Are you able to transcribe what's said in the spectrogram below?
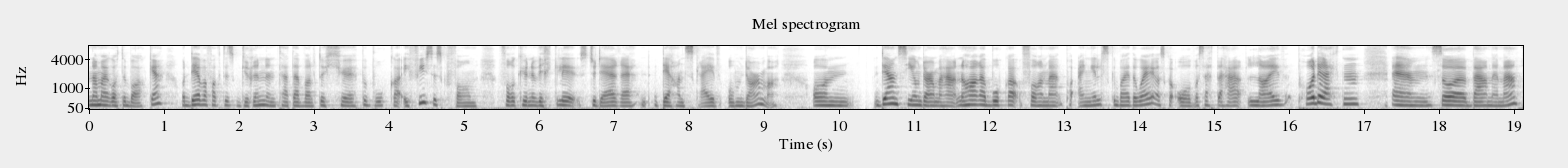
Nå må jeg gå tilbake. Og det var faktisk grunnen til at jeg valgte å kjøpe boka i fysisk form, for å kunne virkelig studere det han skrev om dharma. Og mm, det han sier om dharma her Nå har jeg boka foran meg på engelsk, by the way, og skal oversette her live på direkten, um, så bær med meg.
